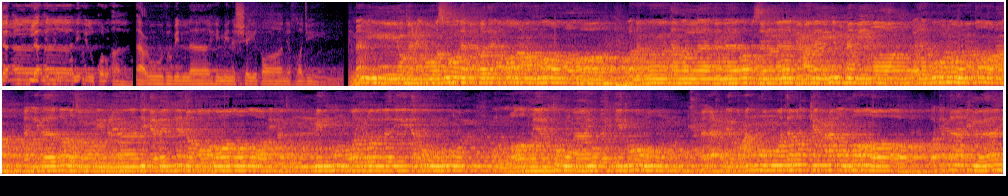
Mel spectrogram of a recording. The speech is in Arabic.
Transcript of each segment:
لآن القرآن. أ ع و ذ ب ا ل ل ه من ا ل ش ي ط ا ن ا ل ج ي م من يطع الرسول فقد أطاع الله. ومن تولى فما أرسلناك عليهم حفيظا. ويقولون طاعة فإذا برزوا من عندك بيت الله وكفى بالله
